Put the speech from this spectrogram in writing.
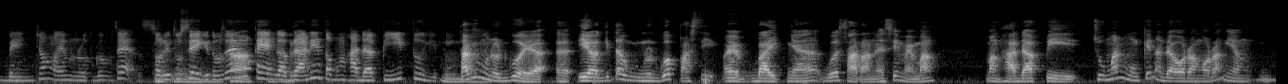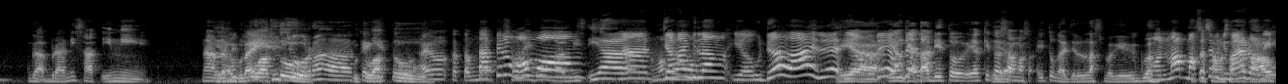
bencong lah ya menurut gua. Maksudnya sorry to say gitu. Maksudnya Ah. kayak nggak berani untuk menghadapi itu gitu. Mm. Tapi menurut gue ya, eh, iya kita menurut gue pasti eh, baiknya gue sarannya sih memang menghadapi. Cuman mungkin ada orang-orang yang nggak berani saat ini. Nah Iya, lebih baik waktu. jujur, ah, Butuh kayak gitu. waktu. Ayo ketemu. Tapi gua ngomong. Iya. nah, ngomong. jangan bilang ya udahlah, ya udah, ya Iya, udah, ya yang udah. kayak tadi tuh ya kita Iya. sama itu nggak jelas bagi gue. Mohon maaf, maksudnya gimana dong nih?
